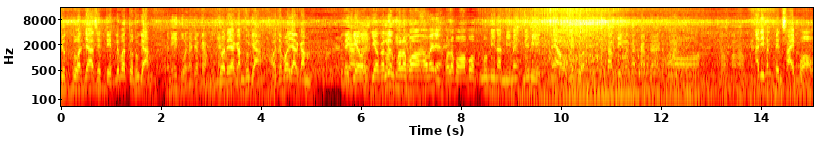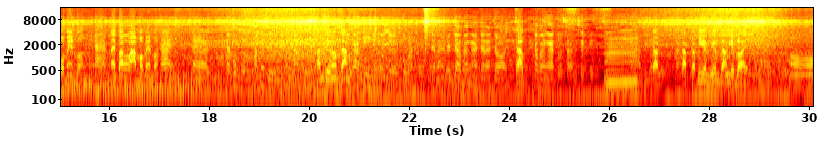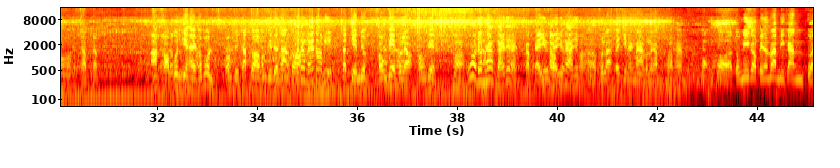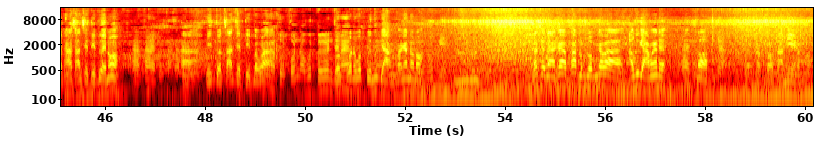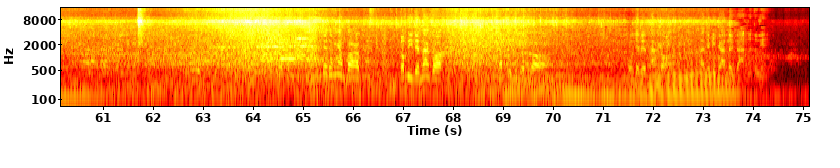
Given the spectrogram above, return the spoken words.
จุดตรวจยาเสพติดหรือว่าตรวจทุกอย่าง อันนี้ตรวจอาชญากรรมทุกอตรวย่าจงอาชญากรรมทุกอย่างอ๋อเฉพาะยากรรมทุก แต่อย่างเกี่ยวลเกี่ยวกับเรื่องพรบเอาไหมเนี่ยพรบพวกนู่นนี่นั่นมีไหมไม่มีไม่เอาไม่ตรวจตามจริงมันก็จับได้แต่อ๋อว่าเราก็เอาแค่อันนี้มันเป็นสายปอว่าแมนบ่ใช่สายปราบปรามว่าแมนบ่ใช่แต่แต่พวกผมทำหนังสือมีคำสั่งทำเสียงคำสั่งหน้าที่หนึ่งก็คือตรวจใช่ไหมเป็นเจ้าพนักงานจราจรครับเจ้าพนักงานตรวจสารเสพติดอืมครับครับครับมีคำสั่งคำสั่งเรียบร้อยอ๋อ ครับครับ อะขอบคุณที่ให้ข้อมูลผมสิกลับต่อผมสิเดินทางต่อไปทางไหนต่อพี่ชัดเจนอยู่เข้ากรุงเทพพุ่นแล้วเข้ากรุงเทพว่าโอ้เดินทางไกลได้ขับไกลอยู่เข้าไกลอยู่ที่หน้าใช่ปะเออพุ่นละไปกินทางนาพุ่นละครับอ๋อครับครับก็ตรงนี้ก็เป็นอันว่ามีการตรวจหาสารเสพติดด้วยเนาะครับใช่ตรวจหาสารอ่ามีตรวจสารเสพติดบอกว่าก็ตรวจค้นอาวุธปืนตรวใช่จไหมค้นอาวุธปืนทุกอย่างว่างั้นเนาะเนาะอาวุธมีดอืมลักษณะก็ภาพรวมๆก็ว่าเอาทุกอย่างมากันเถอะใช่ครับเนาะทุกอย่างครับก็ตามนี้ครับ เชื่อทำงานต่อครับผมดีเดินทางต่อครับคุณผู้ชมก็คงจะเดินทางต่อ น่าจะมีการเลิกด่านนะตรงนี้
